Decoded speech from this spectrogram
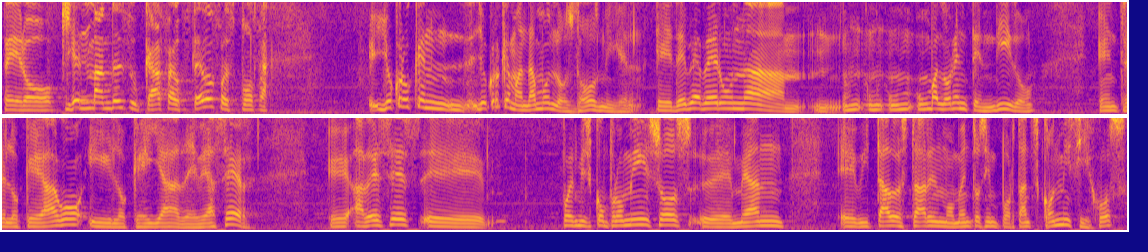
Pero ¿quién manda en su casa, usted o su esposa? Yo creo que yo creo que mandamos los dos, Miguel. Eh, debe haber una un, un- un- un valor entendido entre lo que hago y lo que ella debe hacer. Eh, a veces, eh, pues mis compromisos eh, me han evitado estar en momentos importantes con mis hijos.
